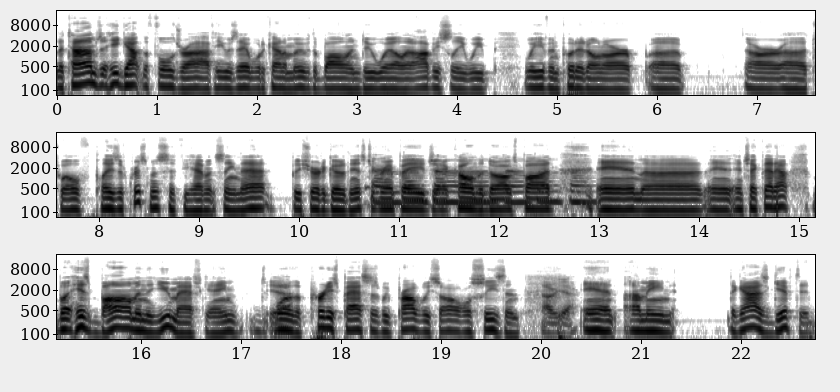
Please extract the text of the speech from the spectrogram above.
the times that he got the full drive, he was able to kind of move the ball and do well. And obviously, we we even put it on our uh, our uh, 12 plays of Christmas. If you haven't seen that, be sure to go to the Instagram page at Calling the Dogs Pod and, uh, and and check that out. But his bomb in the UMass game, yeah. one of the prettiest passes we probably saw all season. Oh yeah. And I mean, the guy's gifted,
